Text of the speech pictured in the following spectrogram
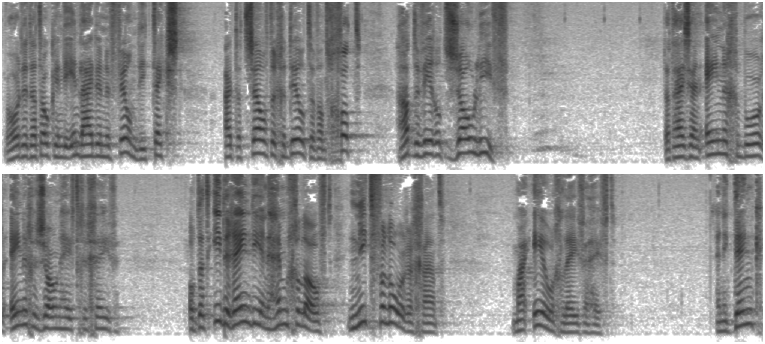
We hoorden dat ook in de inleidende film, die tekst uit datzelfde gedeelte. Want God had de wereld zo lief. Dat hij zijn enige geboren, enige zoon heeft gegeven. Opdat iedereen die in hem gelooft niet verloren gaat, maar eeuwig leven heeft. En ik denk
